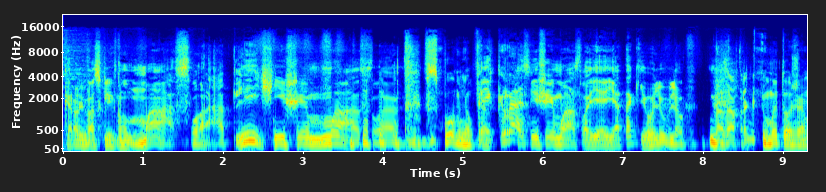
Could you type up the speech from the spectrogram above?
Король воскликнул «Масло! Отличнейшее масло!» Вспомнил. Прекраснейшее масло! Я, я так его люблю на завтрак. Мы тоже.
